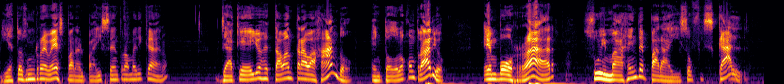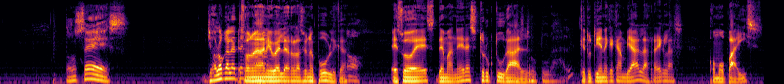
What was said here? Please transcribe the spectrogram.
Y esto es un revés para el país centroamericano, ya que ellos estaban trabajando en todo lo contrario, en borrar su imagen de paraíso fiscal. Entonces, yo lo que le tengo Eso no es a nivel de relaciones públicas. no, Eso es de manera estructural. estructural. que tú tienes que cambiar las reglas como país.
